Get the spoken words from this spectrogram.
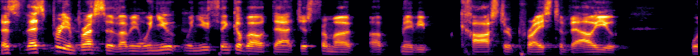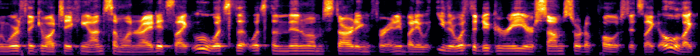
that's so that's pretty really impressive. I mean when you when you think about that just from a, a maybe cost or price to value when we're thinking about taking on someone, right? It's like, ooh, what's the what's the minimum starting for anybody with either with a degree or some sort of post? It's like, oh, like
